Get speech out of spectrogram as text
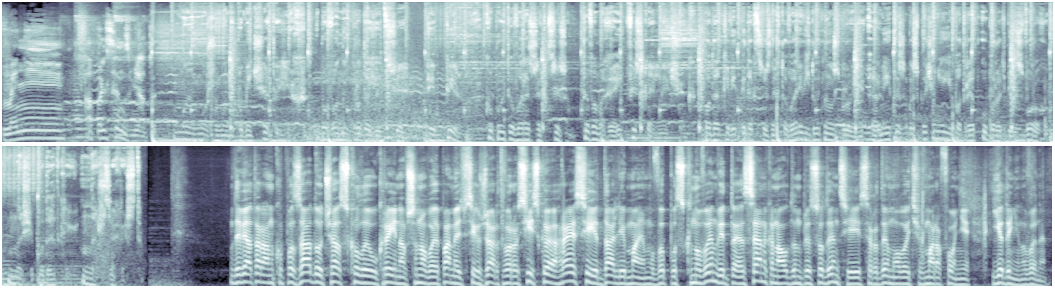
Мені апельсин з м'ятою. Ми можемо не помічати їх, бо вони продаються підбірно. Купуй товари з акцизом та вимагай фіскальний чек. Податки від підакцизних товарів йдуть на озброєння армії та забезпечення її потреб у боротьбі з ворогом. Наші податки наш захист. Дев'ята ранку позаду. Час, коли Україна вшановує пам'ять всіх жертв російської агресії. Далі маємо випуск новин від ТСН. Канал 1+,1 цієї середи мовить в марафоні. Єдині новини.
